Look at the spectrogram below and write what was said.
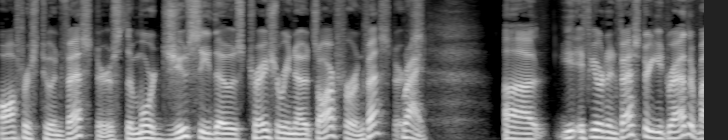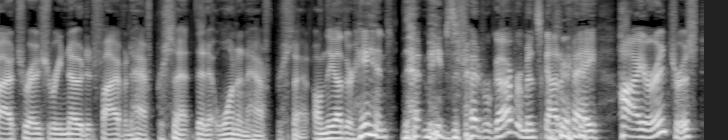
offers to investors, the more juicy those Treasury notes are for investors. Right. Uh, if you're an investor, you'd rather buy a Treasury note at five and a half percent than at one and a half percent. On the other hand, that means the federal government's got to pay higher interest,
